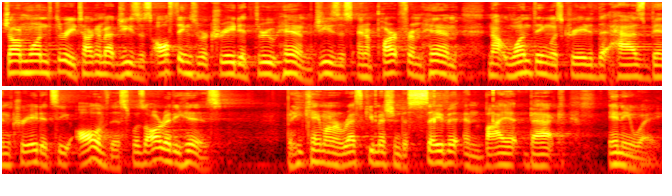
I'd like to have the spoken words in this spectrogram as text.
John 1 3, talking about Jesus, all things were created through him, Jesus, and apart from him, not one thing was created that has been created. See, all of this was already his, but he came on a rescue mission to save it and buy it back anyway.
